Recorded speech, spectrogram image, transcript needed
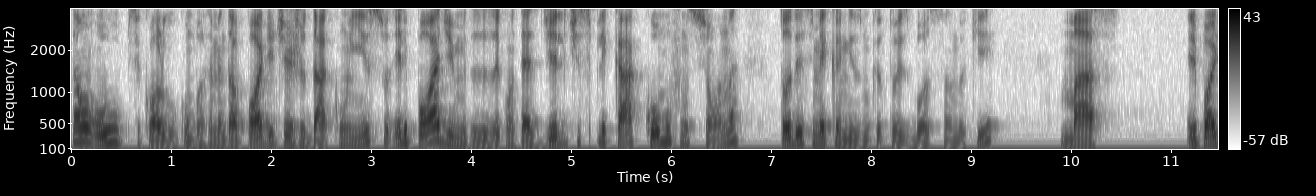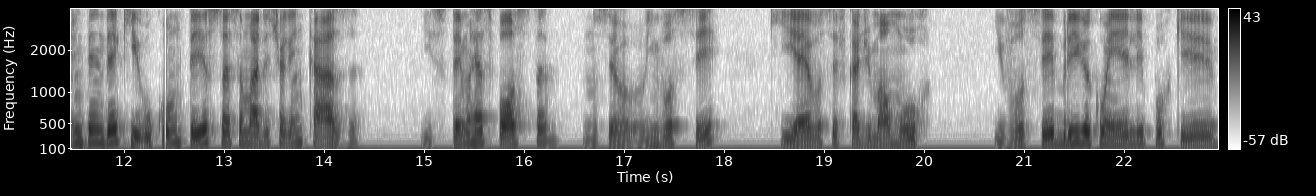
Então, o psicólogo comportamental pode te ajudar com isso. Ele pode, muitas vezes acontece, de ele te explicar como funciona todo esse mecanismo que eu estou esboçando aqui, mas ele pode entender que o contexto é seu marido chegar em casa. Isso tem uma resposta no seu, em você, que é você ficar de mau humor. E você briga com ele porque,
